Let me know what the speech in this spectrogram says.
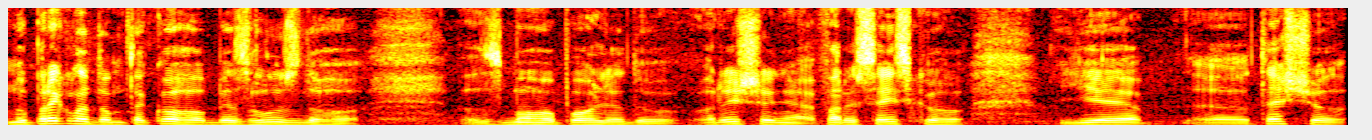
Ну, прикладом такого безглуздого, з мого погляду, рішення фарисейського є е, те, що е,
